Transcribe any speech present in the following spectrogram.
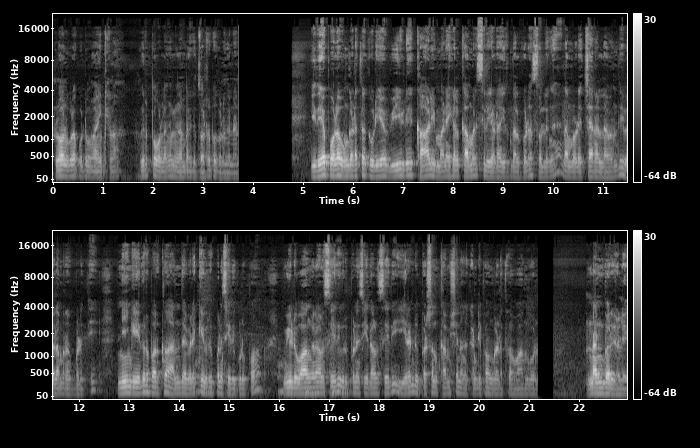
லோன் கூட போட்டு வாங்கிக்கலாம். விருப்பம் உள்ளவங்க இந்த நம்பருக்கு தொடர்பு கொள்ளுங்க. நன்றி. இதே போல் உங்கள் இடத்துல கூடிய வீடு காலி மனைகள் கமர்ஷியல் இடம் இருந்தால் கூட சொல்லுங்கள் நம்மளுடைய சேனலில் வந்து விளம்பரப்படுத்தி நீங்கள் எதிர்பார்க்கும் அந்த விலைக்கு விற்பனை செய்து கொடுப்போம். வீடு வாங்கினாலும் சரி விற்பனை செய்தாலும் சரி இரண்டு பர்சன்ட் கமிஷன் நாங்கள் கண்டிப்பாக உங்கள் இடத்துல வாங்குவோம். நண்பர்களே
